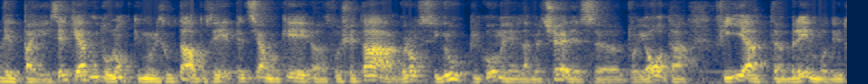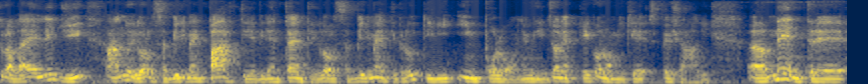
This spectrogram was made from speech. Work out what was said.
del paese, il che ha avuto un ottimo risultato. Se pensiamo che uh, società, grossi gruppi come la Mercedes, uh, Toyota, Fiat, Brembo, addirittura la LG hanno i loro stabilimenti, parti evidentemente i loro stabilimenti produttivi in Polonia, quindi zone economiche speciali. Uh, mentre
